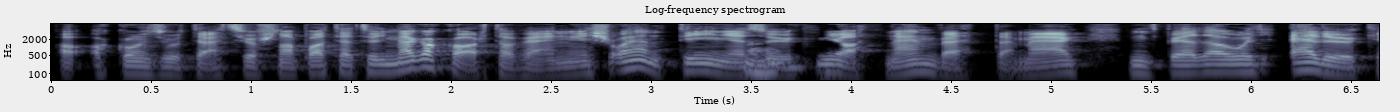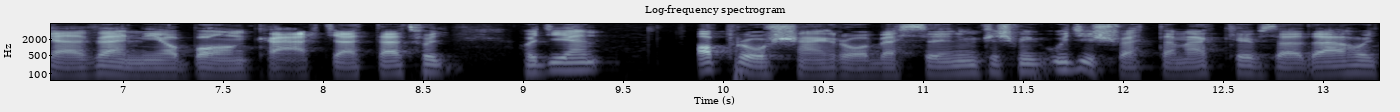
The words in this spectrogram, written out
a, a konzultációs napot, tehát hogy meg akarta venni, és olyan tényezők miatt nem vette meg, mint például, hogy elő kell venni a bankkártyát, tehát hogy, hogy ilyen apróságról beszélünk, és még úgy is vette meg, képzeld el, hogy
